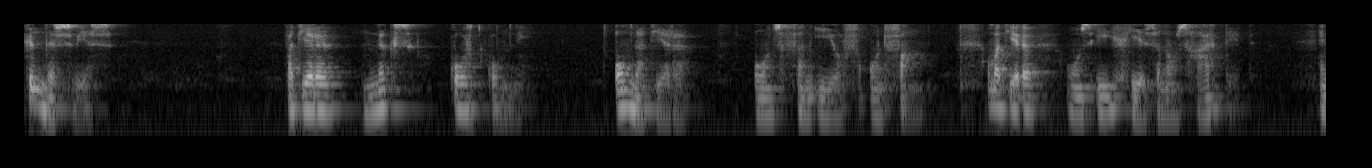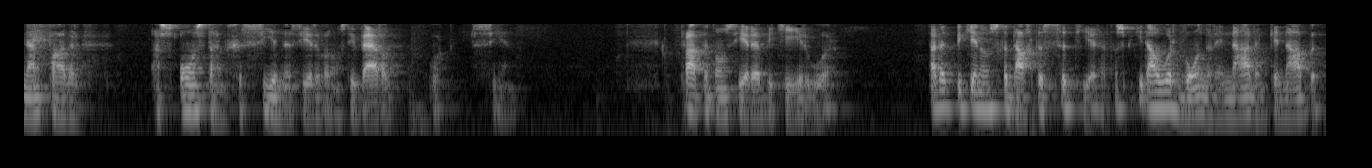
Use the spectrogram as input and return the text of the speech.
kinders wees. Wat Here niks kort kom nie. Omdat Here ons van U of ontvang. Omdat Here ons U gees in ons hart het. En dan Vader, as ons dan geseën is, Here, wil ons die wêreld ook seën praat met ons Here 'n bietjie hieroor. Dat dit bietjie in ons gedagtes sit, Here, dat ons bietjie daaroor wonder en nadink en nabid.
